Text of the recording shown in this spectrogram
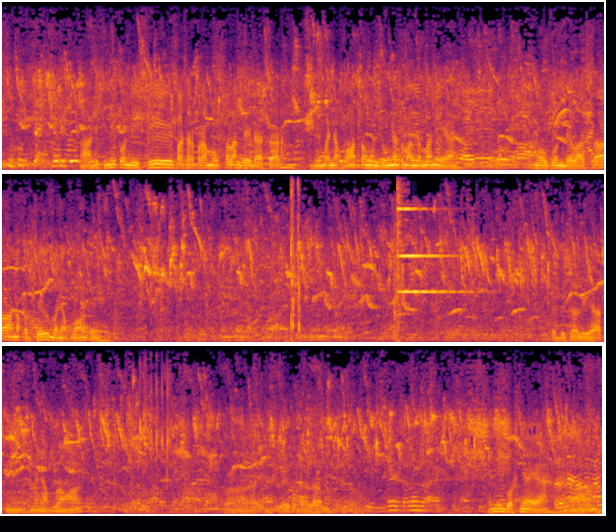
Nah, di sini kondisi pasar pramuka lantai dasar. Ini banyak banget pengunjungnya teman-teman ya. Maupun dewasa, anak kecil banyak banget ya. Kita bisa lihat nih banyak banget. Wah, ini ke dalam. Ini bosnya ya. Nah,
